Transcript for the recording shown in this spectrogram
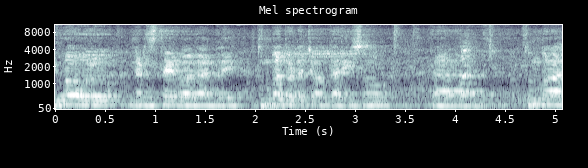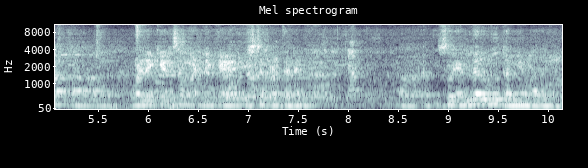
ಯುವ ಅವರು ನಡೆಸ್ತಾ ಇರುವಾಗ ಅಂದರೆ ತುಂಬ ದೊಡ್ಡ ಜವಾಬ್ದಾರಿ. ಸೊ ತುಂಬ ಒಳ್ಳೆ ಕೆಲಸ ಮಾಡಲಿಕ್ಕೆ ಇಷ್ಟಪಡ್ತೇನೆ. ಸೊ ಎಲ್ಲರಿಗೂ ಧನ್ಯವಾದಗಳು.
